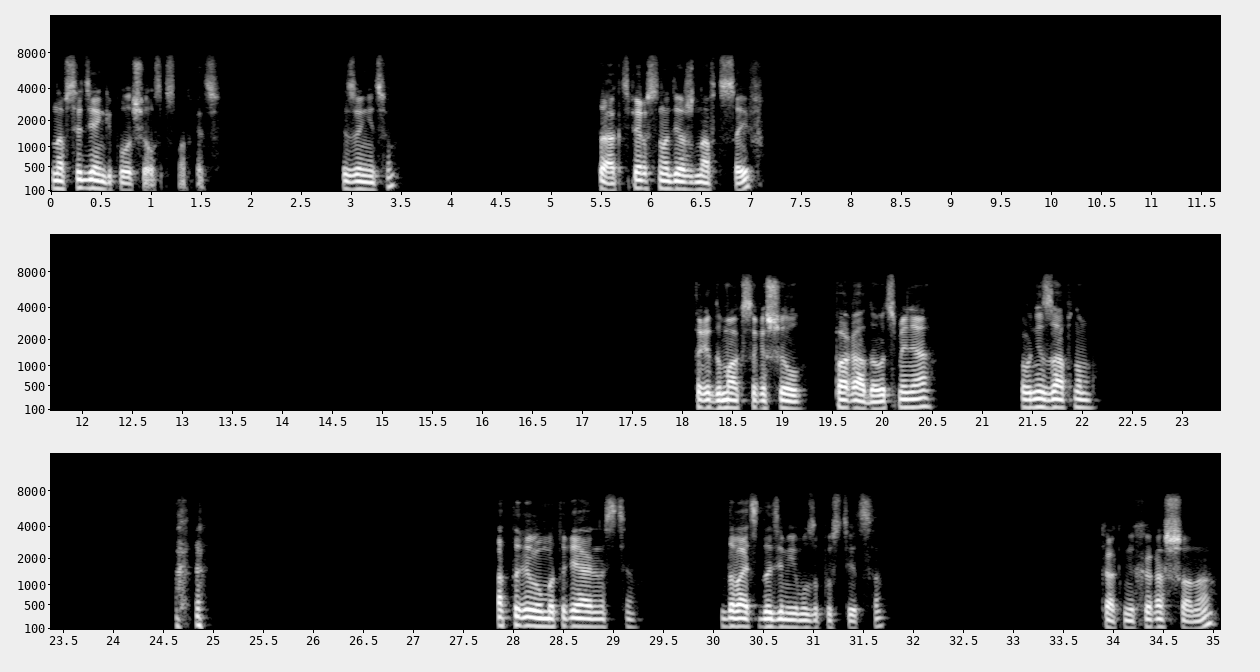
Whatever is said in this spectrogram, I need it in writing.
На все деньги получилось посмотреть. Извините. Так, теперь все надежда на автосейв. Макс решил порадовать меня внезапным отрывом от реальности. Давайте дадим ему запуститься. Как нехорошо, да?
